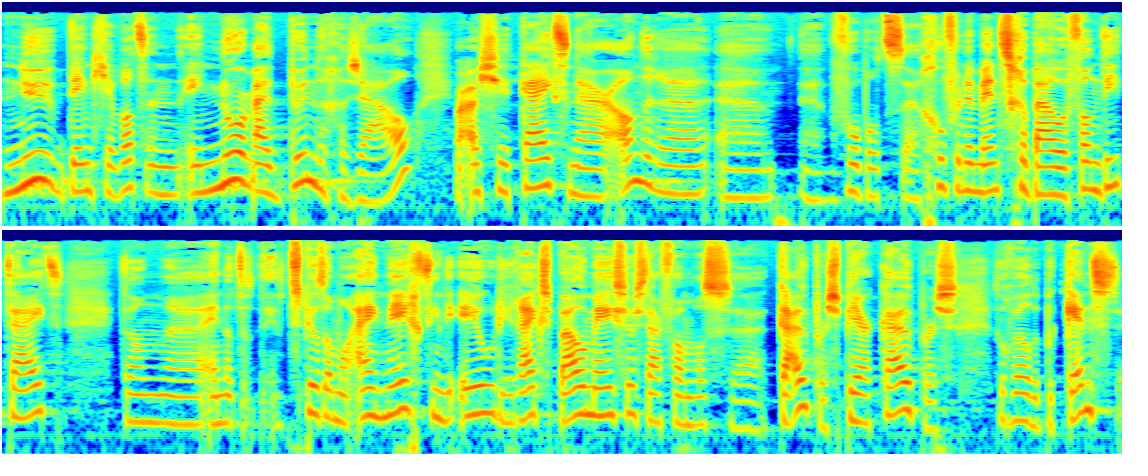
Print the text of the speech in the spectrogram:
nu denk je wat een enorm uitbundige zaal. Maar als je kijkt naar andere, uh, uh, bijvoorbeeld gouvernementsgebouwen van die tijd, dan, en dat, het speelt allemaal eind 19e eeuw, die rijksbouwmeesters, daarvan was Kuipers, Pierre Kuipers, toch wel de bekendste.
